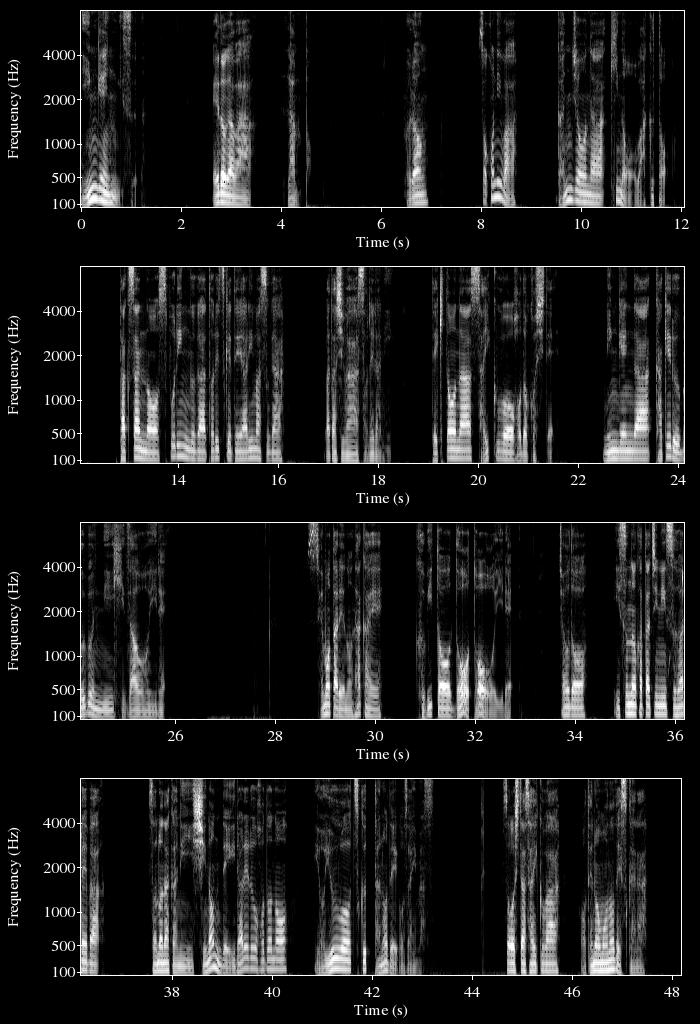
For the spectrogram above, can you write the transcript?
人間椅子。江戸川乱歩。無論そこには頑丈な木の枠とたくさんのスプリングが取り付けてありますが私はそれらに適当な細工を施して人間がかける部分に膝を入れ背もたれの中へ首と胴とを入れ、ちょうど椅子の形に座れば、その中に忍んでいられるほどの余裕を作ったのでございます。そうした細工はお手のものですから、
